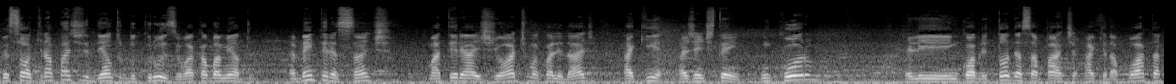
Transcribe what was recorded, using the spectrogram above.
Pessoal, aqui na parte de dentro do Cruze, o acabamento é bem interessante, materiais de ótima qualidade. Aqui a gente tem um couro, ele encobre toda essa parte aqui da porta.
